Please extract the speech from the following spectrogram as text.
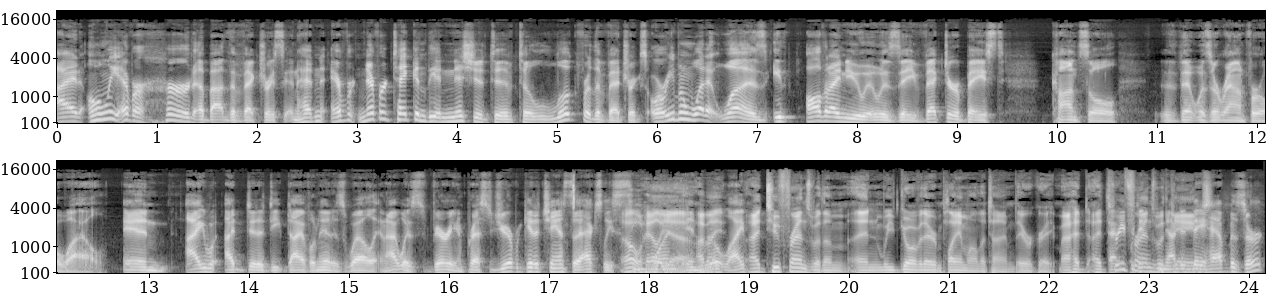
I had only ever heard about the Vectrex and hadn't ever never taken the initiative to look for the Vectrex or even what it was. All that I knew it was a vector based console that was around for a while, and I I did a deep dive on it as well, and I was very impressed. Did you ever get a chance to actually oh, see Oh hell one yeah! in I, real life? I had two friends with them, and we'd go over there and play them all the time. They were great. I had I had three Did- friends with now, games. Did they have Berzerk?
